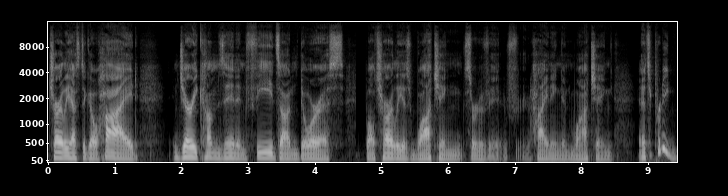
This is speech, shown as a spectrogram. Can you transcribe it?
Charlie has to go hide. Jerry comes in and feeds on Doris while Charlie is watching, sort of eh, hiding and watching. And it's a pretty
